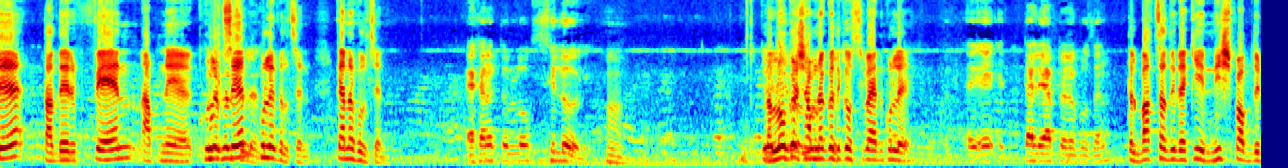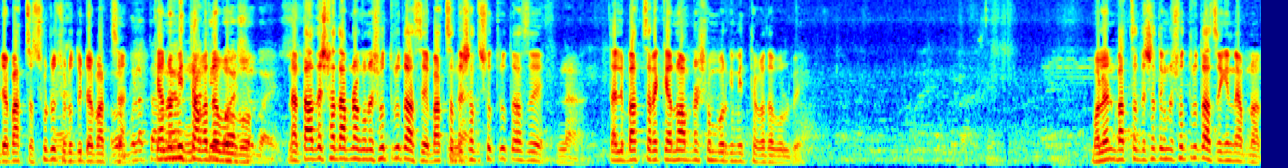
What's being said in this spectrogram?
যে তাদের প্যান আপনি খুলে খুলছেন খুলে ফেলছেন। কেন খুলছেন? এখানে তো লোক ছিলই। হুম। না, লোকের সামনে করে কেউ প্যান খুলে? এ- এ- তাহলে আপনারা বোঝেন। তাহলে বাচ্চা দুইটা কি? নিষ্পাপ দুইটা বাচ্চা ছোট ছোট দুইটা বাচ্চা। কেন মিথ্যা কথা বলব? না তাদের সাথে আপনার কোনো শত্রুতা আছে? বাচ্চাদের সাথে শত্রুতা আছে? না। তাহলে বাচ্চারা কেন আপনার সম্পর্কে মিথ্যা কথা বলবে? বলেন বাচ্চাদের সাথে কোনো শত্রুতা আছে কিনা আপনার?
